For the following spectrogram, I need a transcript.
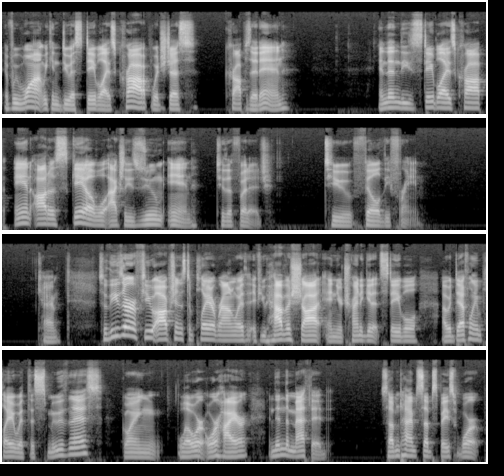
If we want, we can do a stabilized crop, which just crops it in. And then the stabilized crop and auto scale will actually zoom in to the footage to fill the frame. Okay. So these are a few options to play around with. If you have a shot and you're trying to get it stable, I would definitely play with the smoothness going lower or higher, and then the method. Sometimes subspace warp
